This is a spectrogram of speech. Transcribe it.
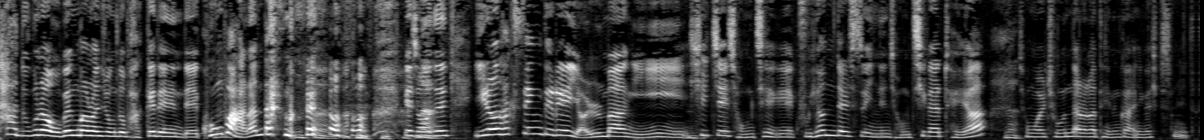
다 누구나 500만 원 정도 받게 되는데 공부 안 한다는 거예요. 그래서 저는 이런 학생들의 열망이 실제 정책에 구현될 수 있는 정치가 돼야 정말 좋은 나라가 되는 거 아닌가 싶습니다.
